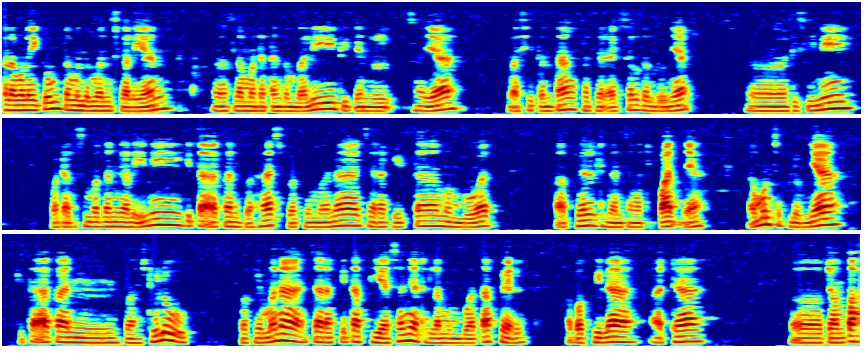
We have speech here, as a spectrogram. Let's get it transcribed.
Assalamualaikum teman-teman sekalian. Eh, Selamat datang kembali di channel saya. Masih tentang belajar Excel tentunya. Eh, Di sini pada kesempatan kali ini kita akan bahas bagaimana cara kita membuat tabel dengan sangat cepat ya. Namun sebelumnya kita akan bahas dulu Bagaimana cara kita biasanya dalam membuat tabel Apabila ada eh, contoh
